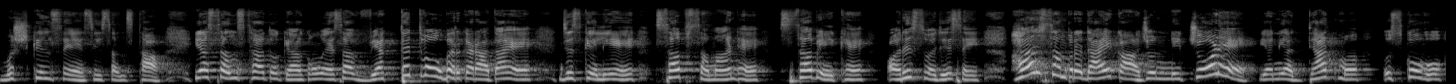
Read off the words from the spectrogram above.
मुश्किल से ऐसी संस्था, या संस्था तो क्या कहूँ, ऐसा व्यक्तित्व उभर कर आता है, जिसके लिए सब समान है, सब एक है, और इस वजह से हर संप्रदाय का जो निचोड़ है, यानी अध्यात्म, उसको वो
